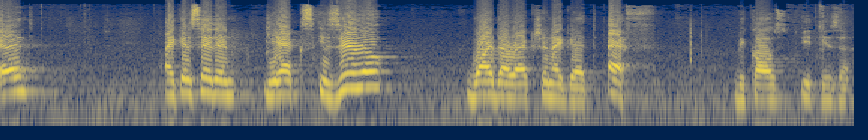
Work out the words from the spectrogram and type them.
And I can say then the x is 0 y direction, I get f because it is an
